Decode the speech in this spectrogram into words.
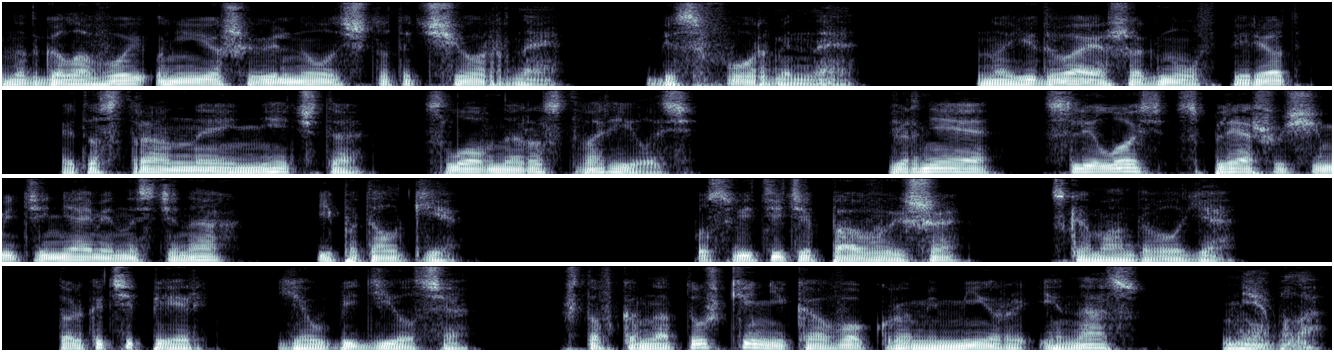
Над головой у нее шевельнулось что-то черное, бесформенное. Но едва я шагнул вперед, это странное нечто словно растворилось. Вернее, слилось с пляшущими тенями на стенах и потолке. «Посветите повыше», — скомандовал я. Только теперь я убедился, что в комнатушке никого, кроме мира и нас, не было.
